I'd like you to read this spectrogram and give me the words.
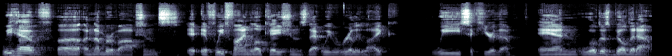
We have uh, a number of options. If we find locations that we really like, we secure them and we'll just build it out.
